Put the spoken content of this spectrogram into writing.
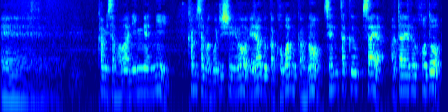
えー、神様は人間に神様ご自身を選ぶか拒むかの選択さえ与えるほど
